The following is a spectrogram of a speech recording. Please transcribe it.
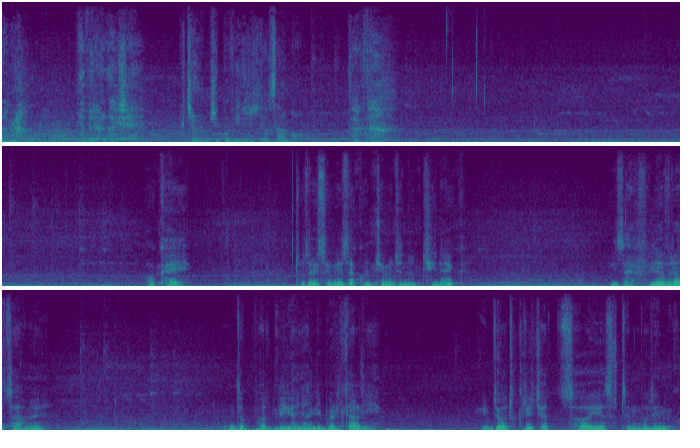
Dobra, nie wychylaj się. Chciałem ci powiedzieć to samo. Tak, tak. Okej. Tutaj sobie zakończymy ten odcinek. I za chwilę wracamy do podbijania Libertalii. I do odkrycia, co jest w tym budynku.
